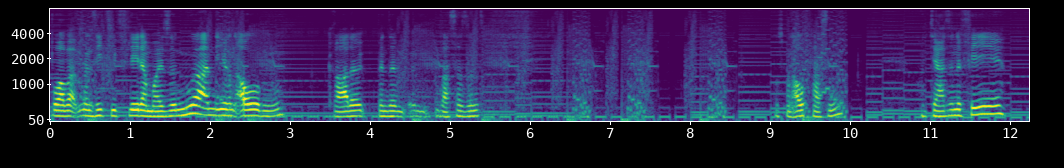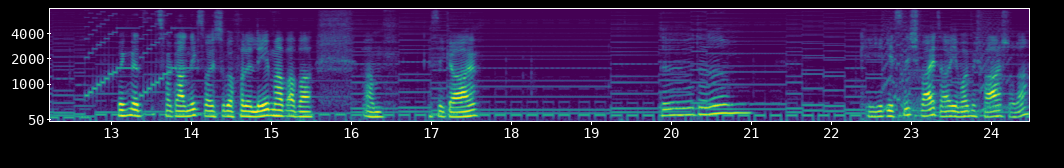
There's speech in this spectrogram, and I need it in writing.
Boah, aber man sieht die Fledermäuse nur an ihren Augen. Gerade, wenn sie im, Wasser sind. man aufpassen. Und der hatte eine Fee. Bringt mir zwar gerade nichts, weil ich sogar volle Leben habe, aber ähm, ist egal. Okay, hier geht's nicht weiter. Ihr wollt mich verarschen, oder?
